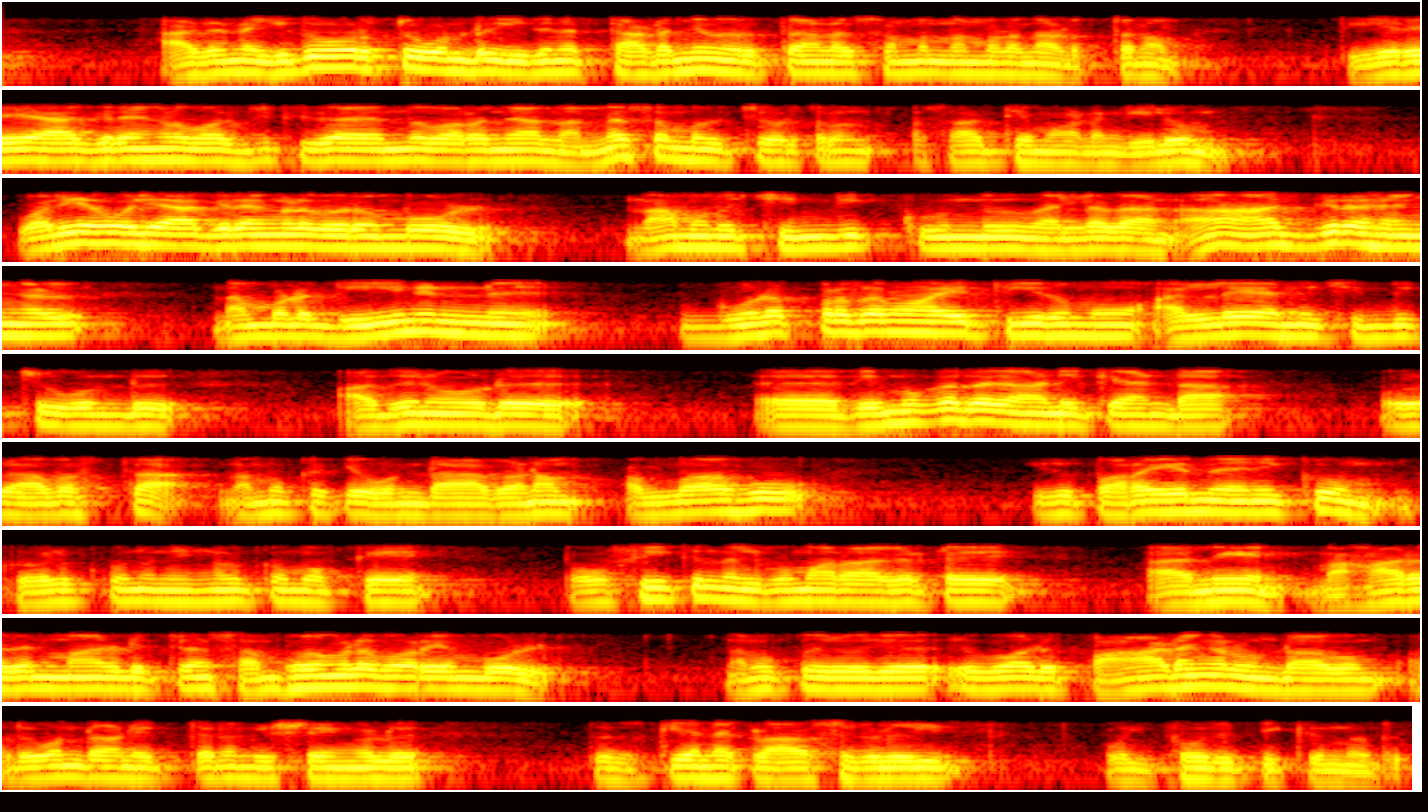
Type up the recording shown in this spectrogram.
അതിനെ ഇതോർത്തുകൊണ്ട് ഇതിനെ തടഞ്ഞു നിർത്താനുള്ള ശ്രമം നമ്മൾ നടത്തണം. തീരെ ആഗ്രഹങ്ങൾ വർജിക്കുക എന്ന് പറഞ്ഞാൽ നമ്മെ സംബന്ധിച്ചിടത്തോളം അസാധ്യമാണെങ്കിലും വലിയ വലിയ ആഗ്രഹങ്ങൾ വരുമ്പോൾ നാം ഒന്ന് ചിന്തിക്കുന്നത് നല്ലതാണ്. ആ ആഗ്രഹങ്ങൾ നമ്മുടെ ദീനിന് ഗുണപ്രദമായി തീരുമോ അല്ലേ എന്ന് ചിന്തിച്ചുകൊണ്ട് അതിനോട് വിമുഖത കാണിക്കേണ്ട ഒരു അവസ്ഥ നമുക്കൊക്കെ ഉണ്ടാവണം അള്ളാഹു ഇത് പറയുന്ന എനിക്കും കേൾക്കുന്ന നിങ്ങൾക്കുമൊക്കെ തോഫീക്ക് നൽകുമാറാകട്ടെ. ആമീൻ. മഹാരഥന്മാരുടെ ഇത്തരം സംഭവങ്ങൾ പറയുമ്പോൾ നമുക്ക് ഒരു ഒരുപാട് പാഠങ്ങൾ ഉണ്ടാകും അതുകൊണ്ടാണ് ഇത്തരം വിഷയങ്ങൾ ക്ലാസ്സുകളിൽ ഉത്ബോധിപ്പിക്കുന്നത്.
